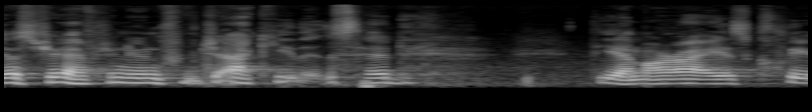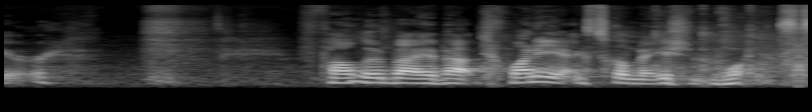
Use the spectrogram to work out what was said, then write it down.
yesterday afternoon from Jackie that said, The MRI is clear, followed by about 20 exclamation points.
